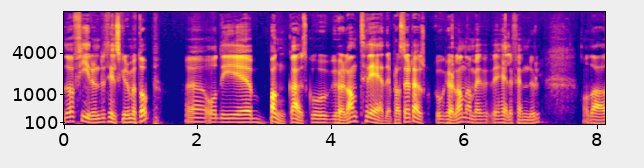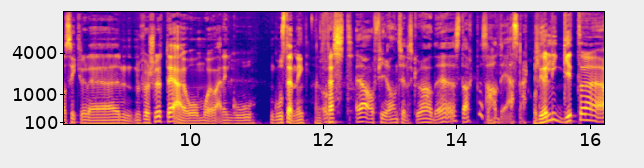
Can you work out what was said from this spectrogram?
det var 400 tilskuere møtte opp. Uh, og de banka Aurskog Høland. Tredjeplassert Aurskog Høland da, med hele 5-0. Og da sikrer det runden før slutt. Det jo, må jo være en god, god stemning. En fest. Ja, og 400 tilskuere. Det er sterkt, altså. det er sterkt. Og de har ligget eh,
